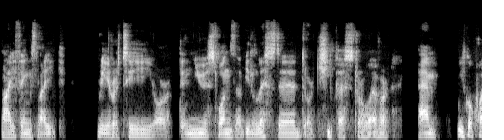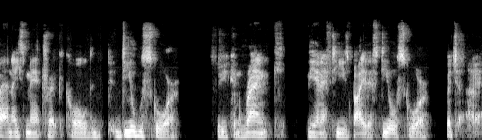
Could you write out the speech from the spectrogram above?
by things like rarity or the newest ones that have been listed or cheapest or whatever. Um, we've got quite a nice metric called deal score. So you can rank the NFTs by this deal score, which I,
